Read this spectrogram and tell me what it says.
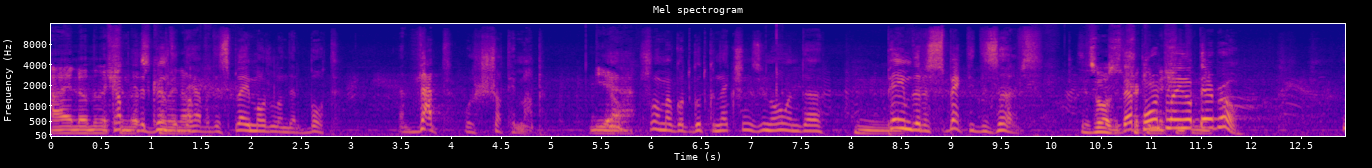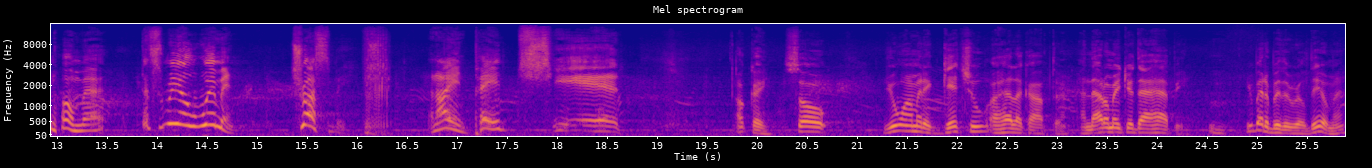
I know the machine The company that's that built it, coming they have a display model on their boat. And that will shut him up. Yeah. Show him I've got good connections, you know, and uh, Hmm. pay him the respect he deserves. This was Is a that porn playing up me. there, bro? No, man. That's real women. Trust me. And I ain't paid shit. Okay, so you want me to get you a helicopter, and that'll make your dad happy. You better be the real deal, man.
